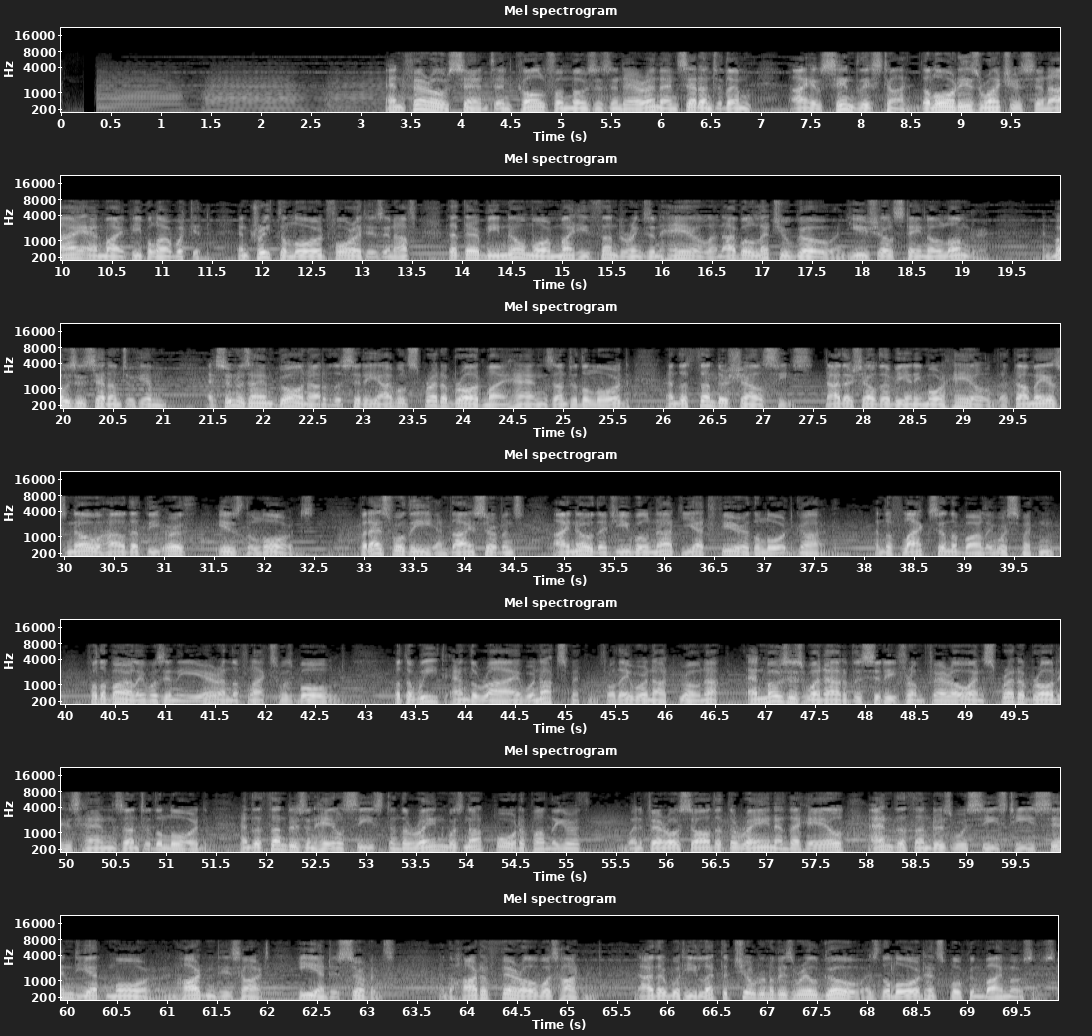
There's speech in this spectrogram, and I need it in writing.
And Pharaoh sent and called for Moses and Aaron, and said unto them, I have sinned this time. The Lord is righteous, and I and my people are wicked. Entreat the Lord, for it is enough, that there be no more mighty thunderings and hail, and I will let you go, and ye shall stay no longer. And Moses said unto him, As soon as I am gone out of the city, I will spread abroad my hands unto the Lord, and the thunder shall cease, neither shall there be any more hail, that thou mayest know how that the earth is the Lord's. But as for thee and thy servants, I know that ye will not yet fear the Lord God. And the flax and the barley were smitten, for the barley was in the ear, and the flax was bolled. But the wheat and the rye were not smitten, for they were not grown up. And Moses went out of the city from Pharaoh, and spread abroad his hands unto the Lord. And the thunders and hail ceased, and the rain was not poured upon the earth, when Pharaoh saw that the rain and the hail and the thunders were ceased, he sinned yet more, and hardened his heart, he and his servants. And the heart of Pharaoh was hardened, neither would he let the children of Israel go, as the Lord had spoken by Moses.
